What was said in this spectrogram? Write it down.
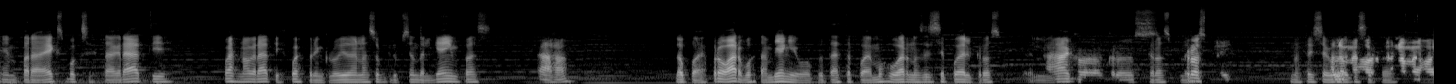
en- para Xbox está gratis. Pues no gratis, pues, pero incluido en la suscripción del Game Pass. Ajá. Lo puedes probar vos también, y vos, puta, hasta podemos jugar. No sé si se puede el cross. el Ah, cross, crossplay. crossplay. No estoy A seguro lo que se mejor, puede. a lo mejor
